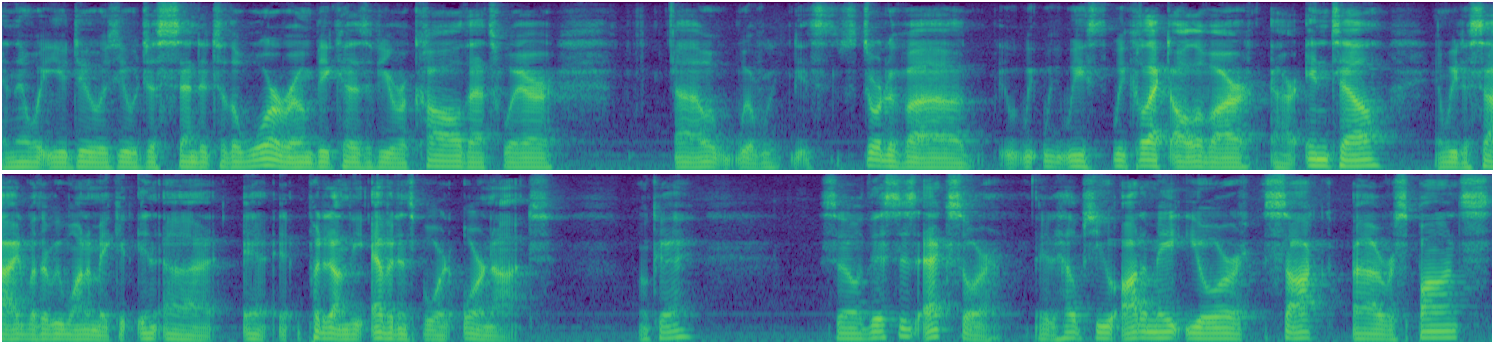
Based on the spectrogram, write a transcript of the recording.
And then what you do is you would just send it to the war room because if you recall, that's where uh, it's sort of uh, we, we, we collect all of our, our intel and we decide whether we want to make it in, uh, put it on the evidence board or not. Okay, so this is XSOAR. It helps you automate your SOC uh, response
